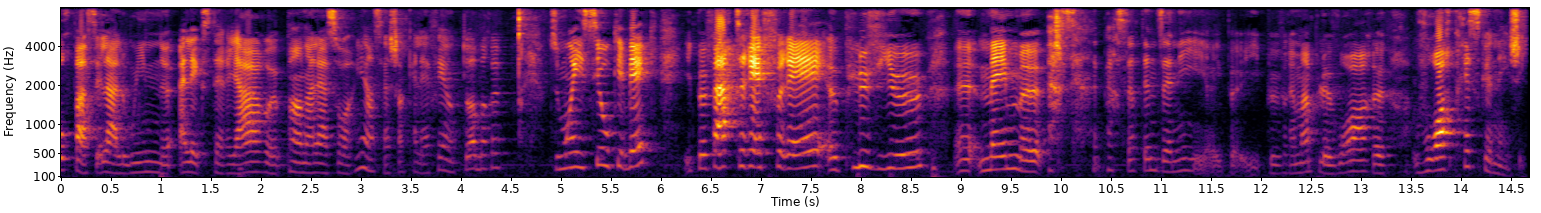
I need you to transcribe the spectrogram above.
pour passer l'Halloween à l'extérieur euh, pendant la soirée, en sachant qu'à la fin octobre, du moins ici au Québec, il peut faire très frais, euh, pluvieux, euh, même par, certaines années, il peut, vraiment pleuvoir, voire presque neiger.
